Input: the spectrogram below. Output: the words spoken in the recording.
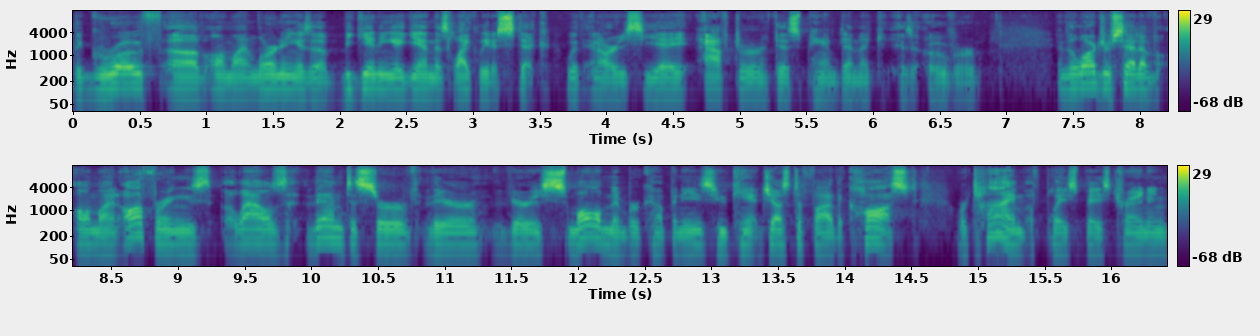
the growth of online learning is a beginning again that's likely to stick with NRECA after this pandemic is over. And the larger set of online offerings allows them to serve their very small member companies who can't justify the cost or time of place based training,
